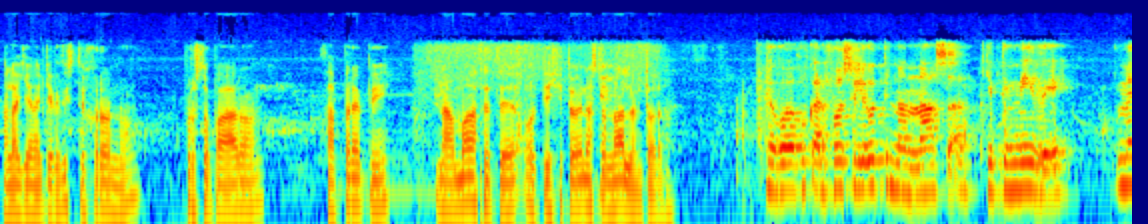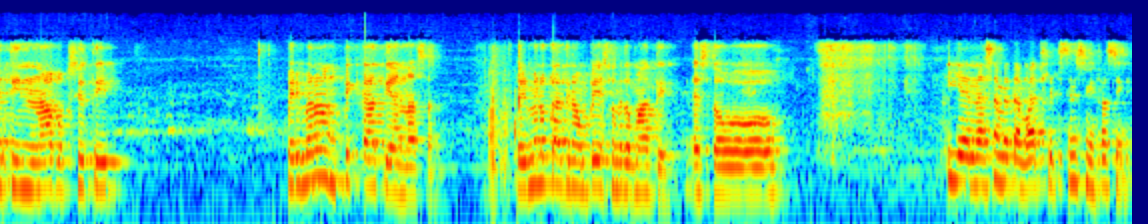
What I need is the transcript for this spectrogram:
Αλλά για να κερδίσετε χρόνο, προς το παρόν, θα πρέπει να μάθετε ότι έχει το ένα στον άλλον τώρα. Εγώ έχω καρφώσει λίγο την ανάσα και την είδη με την άποψη ότι περιμένω να μου πει κάτι η ανάσα. Περιμένω κάτι να μου πει έστω με το μάτι, έστω... Η ανάσα με τα μάτια της είναι σε μια φάση.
